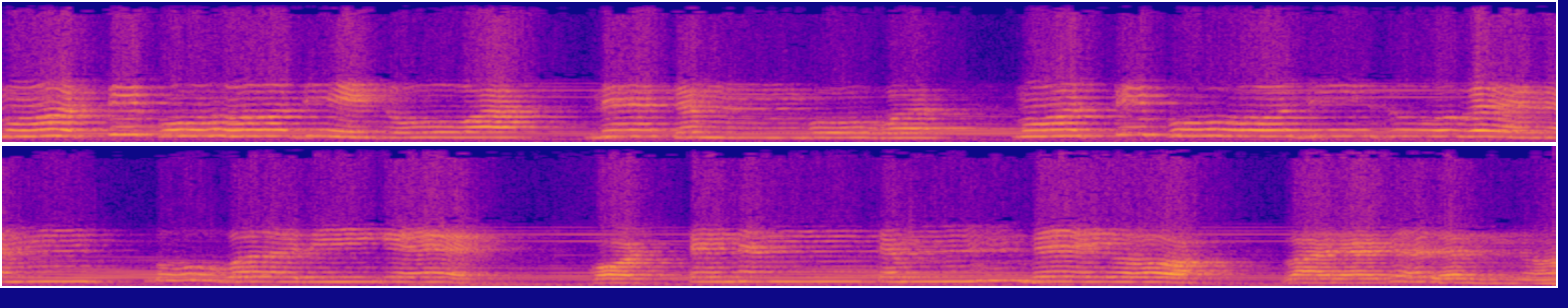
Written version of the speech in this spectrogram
ಮೂರ್ತಿ ಪೂಜಿಸುವ ನೆಟಂಬುವ ಮೂರ್ತಿ ಪೂಜಿಸುವೆನೆಂಬುವರಿಗೆ ಕೊಟ್ಟೆನಂತೆಂಬೆಯೋ ವರಗಳನ್ನು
